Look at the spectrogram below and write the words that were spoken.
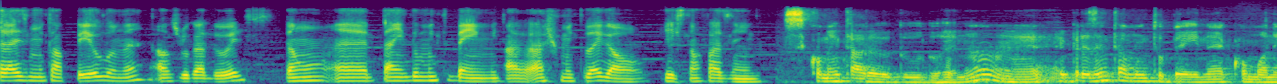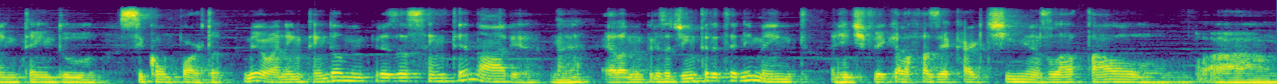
traz muito apelo, né, aos jogadores. Então, é, tá indo muito bem. Acho muito legal o que eles estão fazendo. Esse comentário do, do Renan é, representa muito bem, né, como a Nintendo se comporta. Meu, a Nintendo é uma empresa centenária, né? Ela é uma empresa de entretenimento. A gente vê que ela fazia cartinhas lá tal há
